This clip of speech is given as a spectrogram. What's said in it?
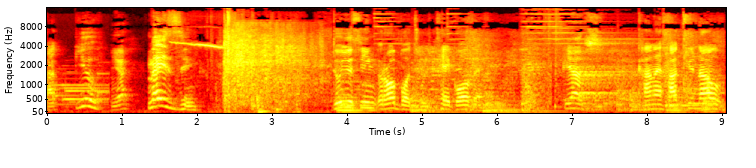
hug you? Yeah. Amazing. Do you think robots will take over? Yes. Can I hug you now?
